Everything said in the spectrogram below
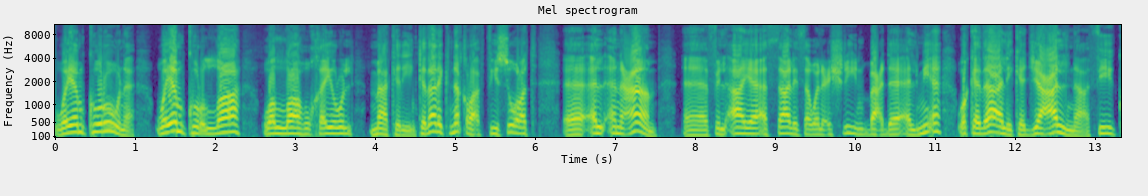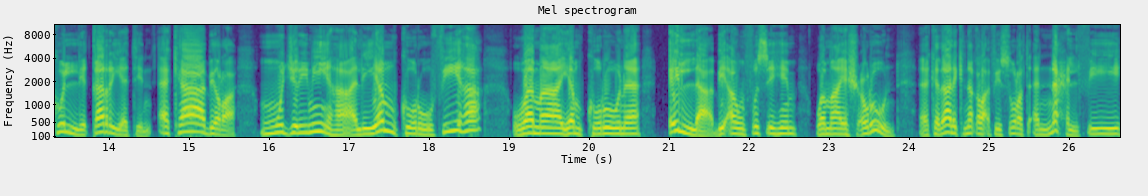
ويمكرون ويمكر الله والله خير الماكرين. كذلك نقرأ في سورة آه الأنعام آه في الآية الثالثة والعشرين بعد المئة. وكذلك جعلنا في كل قرية أكابر مجرميها ليمكروا فيها وما يمكرون إلا بأنفسهم وما يشعرون. آه، كذلك نقرأ في سورة النحل في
